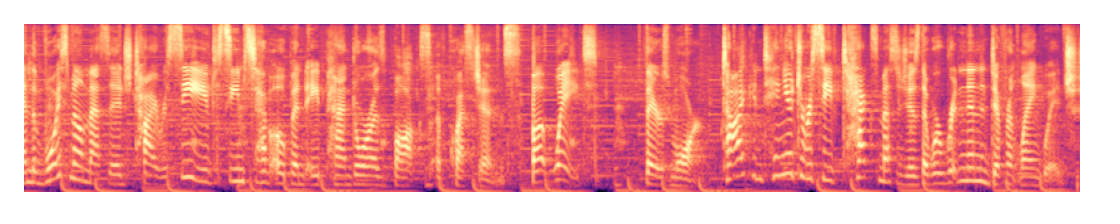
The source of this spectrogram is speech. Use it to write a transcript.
and the voicemail message Ty received seems to have opened a Pandora's box of questions. But wait, there's more. Ty continued to receive text messages that were written in a different language,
